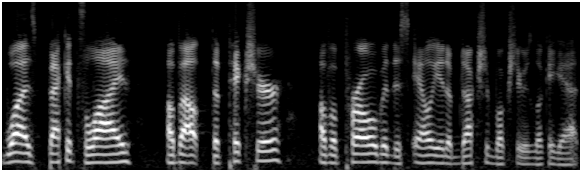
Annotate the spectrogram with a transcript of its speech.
was Beckett's line about the picture of a probe in this alien abduction book she was looking at,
